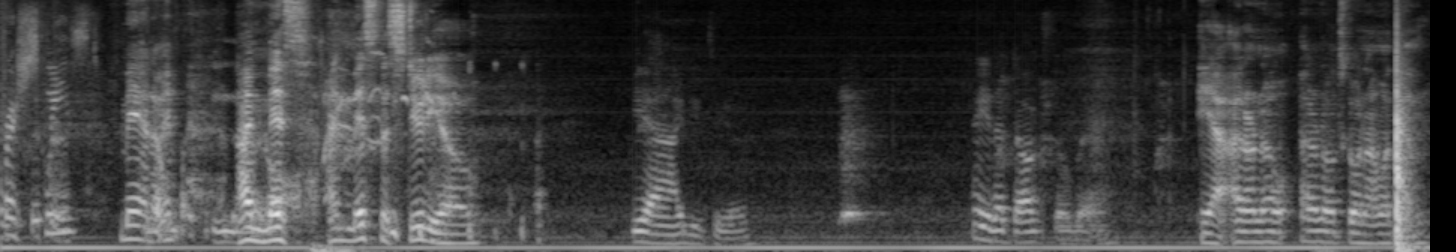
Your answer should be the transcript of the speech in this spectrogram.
Fresh squeezed? Man, I Not I miss. I miss the studio. Yeah, I do too. Hey, that dog's still there. Yeah, I don't know. I don't know what's going on with them.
